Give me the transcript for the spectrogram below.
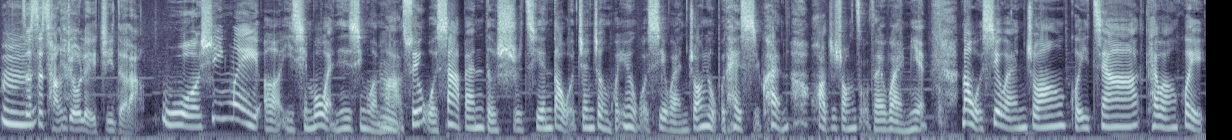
嗯，这是长久累积的啦。我是因为呃以前播晚间新闻嘛，嗯、所以我下班的时间到我真正会，因为我卸完妆又不太习惯化着妆走在外面。那我卸完妆回家开完会，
